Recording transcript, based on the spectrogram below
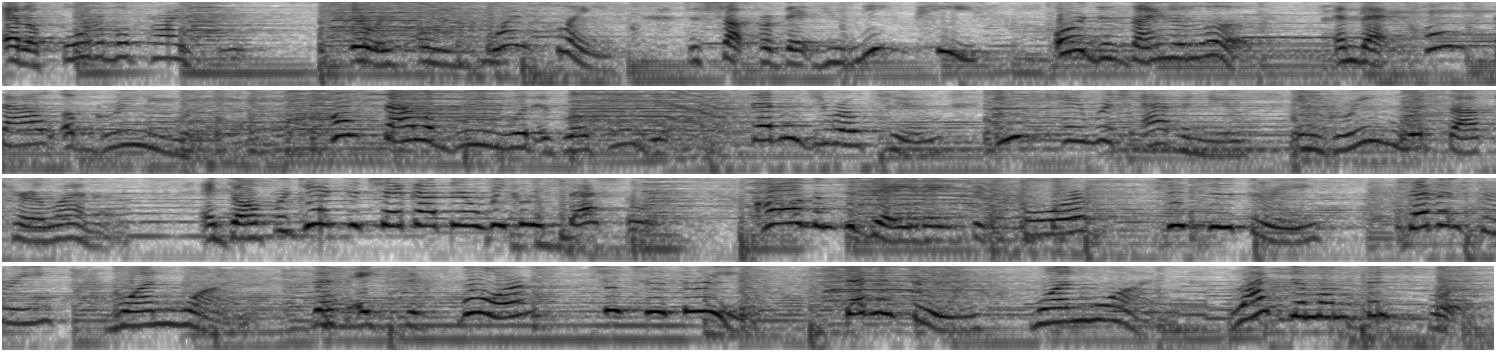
at affordable prices. There is only one place to shop for that unique piece or designer look, and that's Homestyle of Greenwood. Homestyle of Greenwood is located 702 East Cambridge Avenue in Greenwood, South Carolina. And don't forget to check out their weekly special. Call them today at 864 223 7311. That's 864 223 7311. Like them on Facebook.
